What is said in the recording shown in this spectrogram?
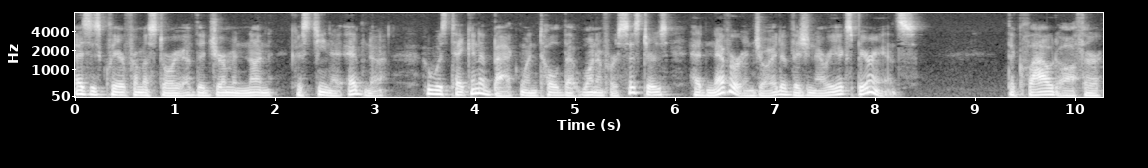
as is clear from a story of the German nun Christina Ebner, who was taken aback when told that one of her sisters had never enjoyed a visionary experience. The Cloud author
